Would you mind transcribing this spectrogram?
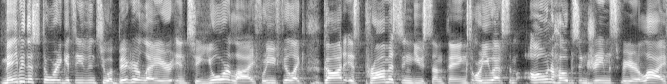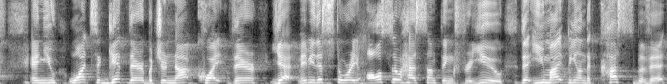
Maybe the story gets even to a bigger layer into your life where you feel like God is promising you some things or you have some own hopes and dreams for your life and you want to get there, but you're not quite there yet. Maybe this story also has something for you that you might be on the cusp of it,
